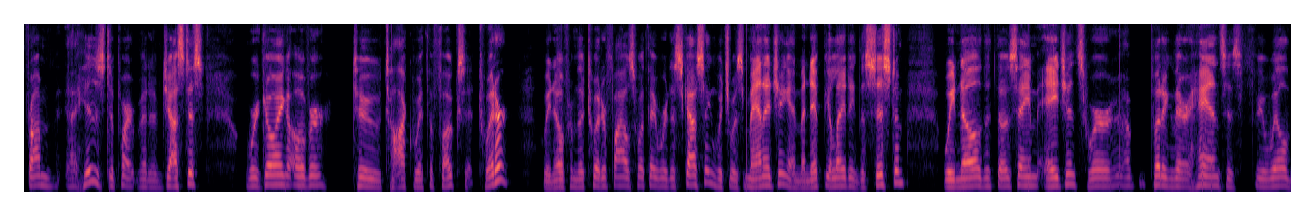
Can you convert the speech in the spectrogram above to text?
from uh, his Department of Justice were going over to talk with the folks at Twitter. We know from the Twitter files what they were discussing, which was managing and manipulating the system. We know that those same agents were uh, putting their hands, if you will,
